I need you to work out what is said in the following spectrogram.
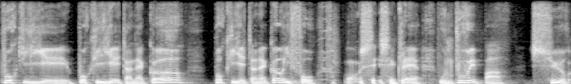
pour qu'il y ait, pour qu'il y ait un accord, pour qu'il y ait un accord, il faut, bon, c'est clair, vous ne pouvez pas sur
